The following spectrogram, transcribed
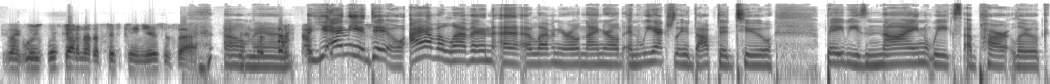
he's like, Luke, we've got another 15 years of that. Oh, man. yeah, and you do. I have 11, uh, 11 year old, nine year old, and we actually adopted two babies nine weeks apart, Luke.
